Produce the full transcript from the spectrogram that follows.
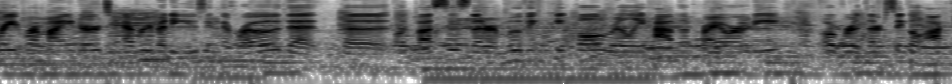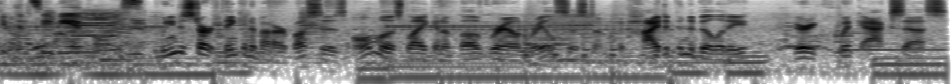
great reminder to everybody using the road that the, the buses that are moving people really have the priority over their single occupancy vehicles. We need to start thinking about our buses almost like an above ground rail system with high dependability, very quick access,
